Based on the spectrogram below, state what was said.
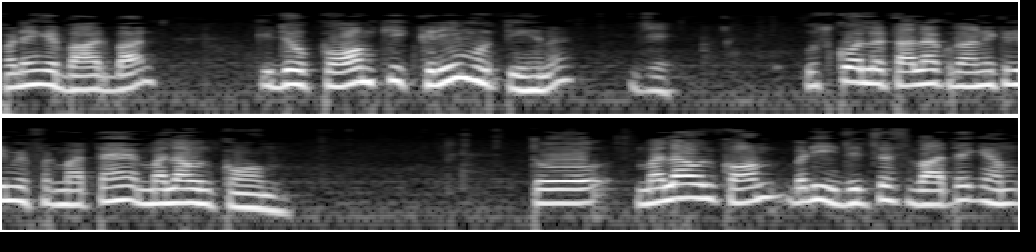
پڑھیں گے بار بار کہ جو قوم کی کریم ہوتی ہے نا جی۔ اس کو اللہ تعالیٰ قرآن کریم میں فرماتا ہے ملا القوم۔ تو ملا القوم بڑی دلچسپ بات ہے کہ ہم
